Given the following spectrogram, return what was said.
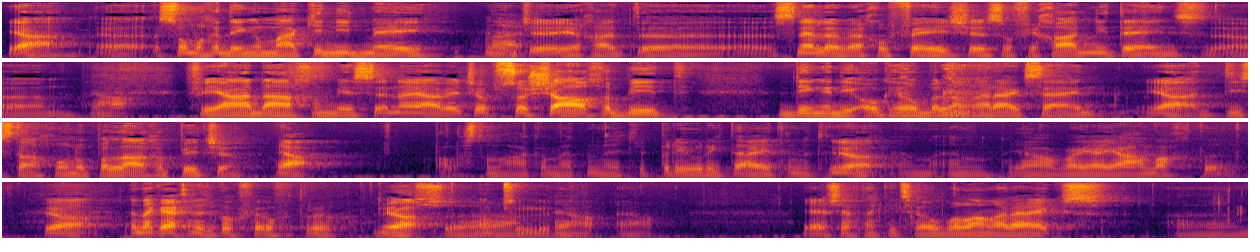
ja, eh, sommige dingen maak je niet mee. Nee. Weet je? je gaat eh, sneller weg op feestjes of je gaat niet eens. ehm, Ja. verjaardagen missen. Nou ja, weet je, op sociaal gebied, dingen die ook heel belangrijk zijn, ja, die staan gewoon op een lager pitje. ja, alles te maken met, met je prioriteiten natuurlijk. Ja. En, en ja, waar jij je aandacht... eh, Ja, en daar krijg je natuurlijk ook veel voor terug. ja, Dus, eh, absoluut. Ja, ja. Jij zegt denk ik iets heel belangrijks. Ehm,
